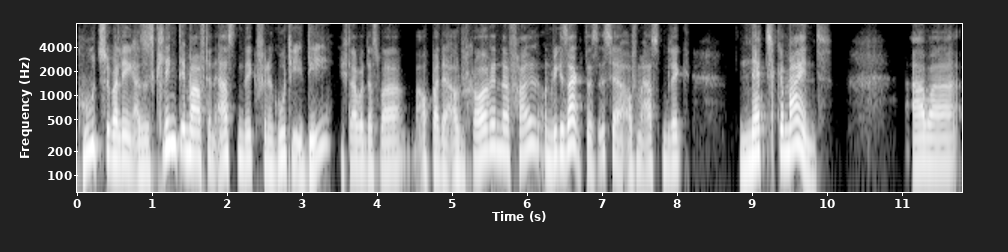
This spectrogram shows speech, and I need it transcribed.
gut zu überlegen. Also es klingt immer auf den ersten Blick für eine gute Idee. Ich glaube, das war auch bei der Autorin der Fall. Und wie gesagt, das ist ja auf den ersten Blick nett gemeint. Aber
